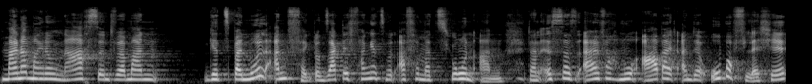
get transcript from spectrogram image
meiner Meinung nach sind, wenn man jetzt bei Null anfängt und sagt, ich fange jetzt mit Affirmation an, dann ist das einfach nur Arbeit an der Oberfläche,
